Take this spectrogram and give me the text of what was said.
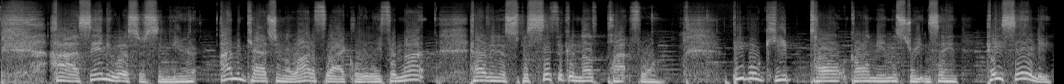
Hi, Sandy Westerson here. I've been catching a lot of flack lately for not having a specific enough platform. People keep tall, calling me in the street and saying, Hey Sandy,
